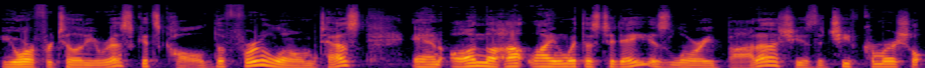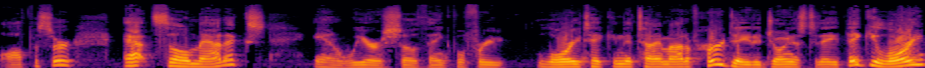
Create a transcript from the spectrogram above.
your fertility risk. It's called the Fertilome test. And on the hotline with us today is Lori Batta. She is the Chief Commercial Officer at Celmatix, and we are so thankful for Lori taking the time out of her day to join us today. Thank you, Lori.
